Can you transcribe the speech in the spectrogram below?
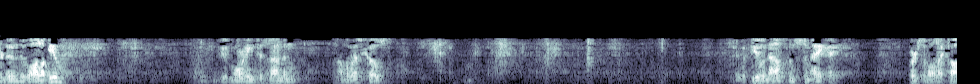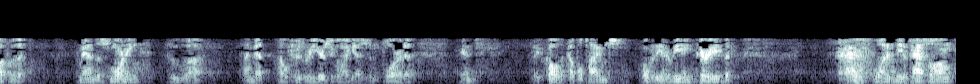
afternoon to all of you. Good morning to some and on the West Coast. I have a few announcements to make. I, first of all, I talked with a man this morning who uh, I met oh, two or three years ago, I guess, in Florida, and they've called a couple times over the intervening period, but wanted me to pass along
